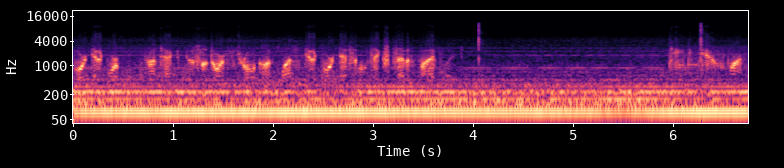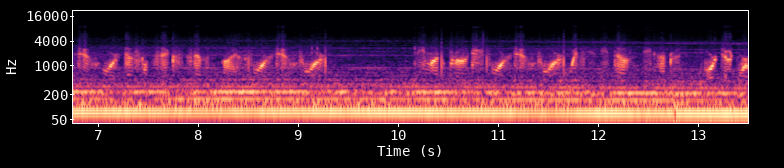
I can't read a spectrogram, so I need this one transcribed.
Four two four. Contact Dusseldorf Control on one two four decimal six seven five. Two one two four decimal six seven five four two four. Lima approach four two four with eight thousand eight hundred. Four uh, two four.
